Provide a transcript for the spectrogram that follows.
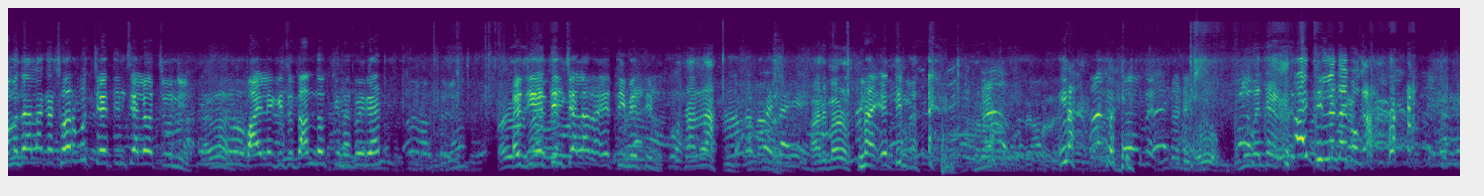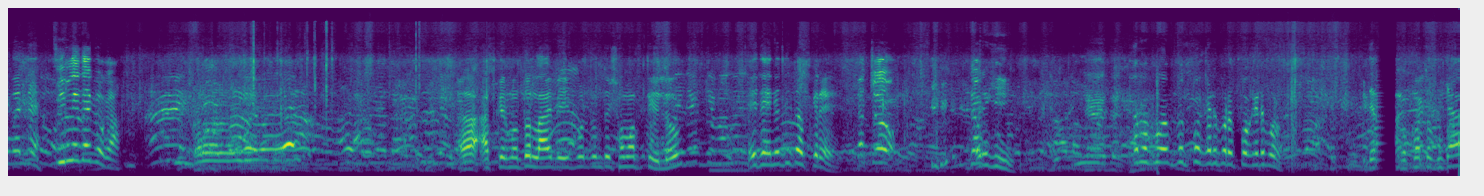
আমাদের এলাকার সর্বোচ্চ এতিম ছেলে হচ্ছে উনি। পাইলে কিছু দান দক্ষিণা করেন এই যে এতিম ছেলেরা এতিম এতিম। না, এতিম চিল্লে যাইবো গা চিল্লে যাইবো গা আজকের মতো লাইভ এই পর্যন্ত সমাপ্তি হইল এই তাই না দিত আজকে কি? আমার পকেটে পড়ো পকেটে পড়ো। কত পিঠা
